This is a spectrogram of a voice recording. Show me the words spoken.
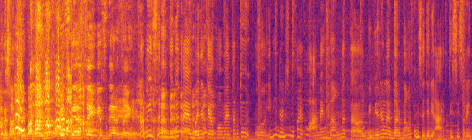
udah santai dipanggil aja. it's their thing, it's their thing. Tapi sering juga kayak banyak yang komentar tuh, oh, ini Danis mukanya kok aneh banget, uh, bibirnya lebar banget, kok bisa jadi artis sih sering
